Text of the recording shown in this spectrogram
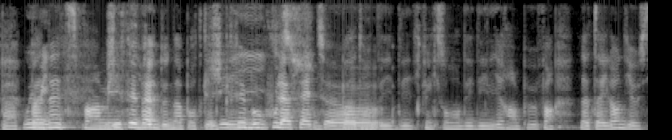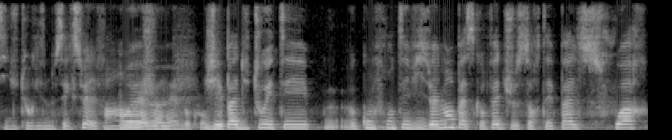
pas, Oui, pas oui. nets, enfin, mais J'ai qui fait viennent de n'importe quel j'ai pays. fait beaucoup la sont fête, Pas dans euh, des, qui sont dans des délires un peu... Enfin, la Thaïlande, il y a aussi du tourisme sexuel. Enfin, ouais, je- ouais. J'ai pas du tout été euh, confrontée visuellement parce qu'en fait, je sortais pas le soir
